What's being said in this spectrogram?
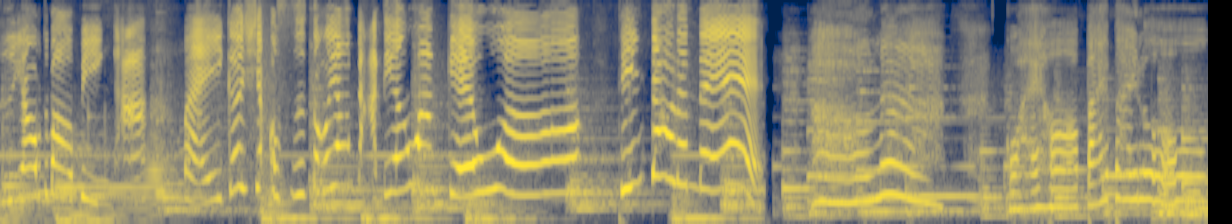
室要报平安，每一个小时都要打电话给我，听到了没？好了，乖哈，拜拜喽。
